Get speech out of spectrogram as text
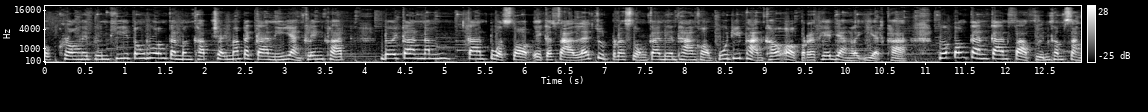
ปกครองในพื้นที่ต้องร่วมกันบังคับใช้มาตรการนี้อย่างเคร่งครัด โดยการนำการตรวจสอบเอกสารและจุดประสงค์การเดินทางของผู้ที่ผ่านเข้าออกประเทศอย่างละเอียดค่ะ เพื่อป้องกันการฝ่าฝืนคำสั่ง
